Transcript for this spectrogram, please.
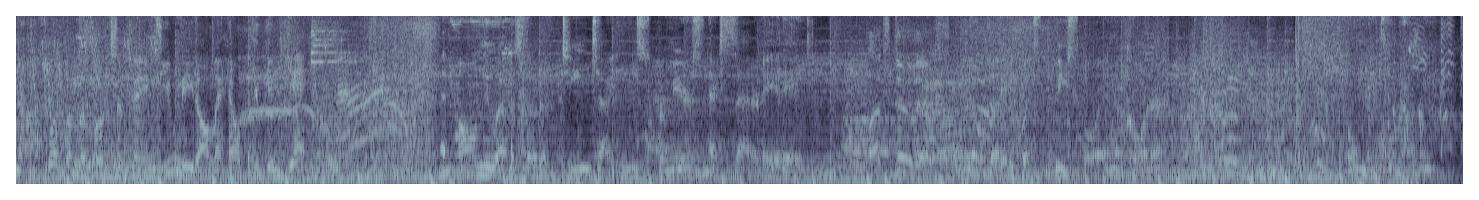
not. Well, from the looks of things, you need all the help you can get. An all-new episode of Teen Titans premieres next Saturday at 8. Let's do this. Nobody puts Beast Boy in the corner. Only Toonami.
